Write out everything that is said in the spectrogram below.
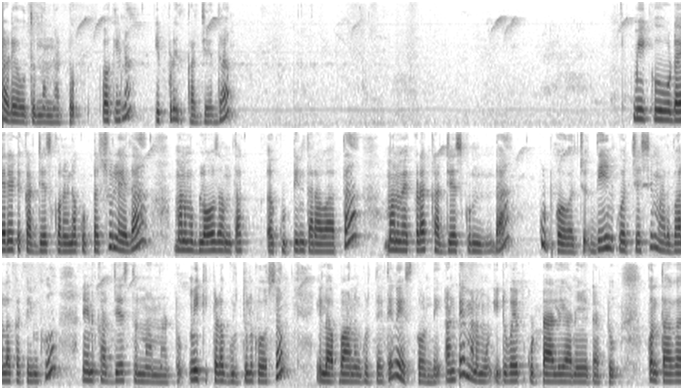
రెడీ అవుతుంది అన్నట్టు ఓకేనా? ఇప్పుడు ఇది కట్ చేద్దాం. మీకు డైరెక్ట్ కట్ చేసుకొనైనా కుట్టచ్చు లేదా మనము బ్లౌజ్ అంతా కుట్టిన తర్వాత మనం ఎక్కడ కట్ చేసుకుండా కుట్టుకోవచ్చు. దీనికి వచ్చేసి మధుబాల కటింగ్కు నేను కట్ చేస్తున్నా అన్నట్టు. మీకు ఇక్కడ గుర్తుల కోసం ఇలా బాణం గుర్తు అయితే వేసుకోండి. అంటే మనము ఇటువైపు కుట్టాలి అనేటట్టు. కొంతగా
